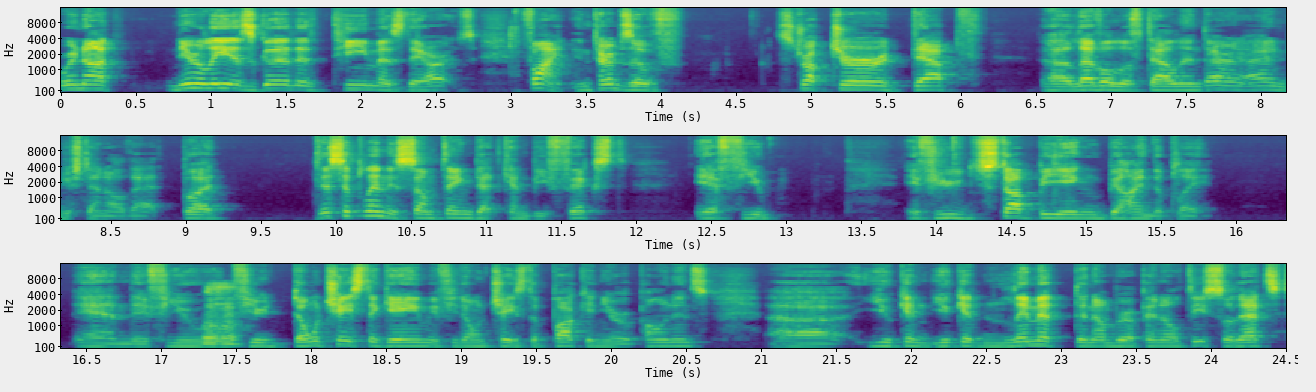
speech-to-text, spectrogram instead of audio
We're not nearly as good a team as they are." Fine in terms of structure, depth, uh, level of talent. I, I understand all that, but discipline is something that can be fixed if you if you stop being behind the play and if you mm-hmm. if you don't chase the game if you don't chase the puck in your opponents uh, you can you can limit the number of penalties so that's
